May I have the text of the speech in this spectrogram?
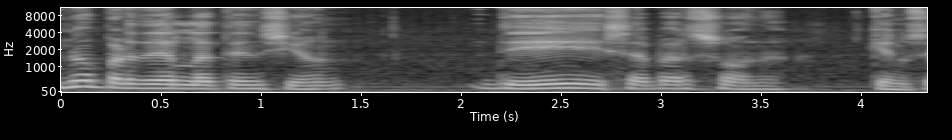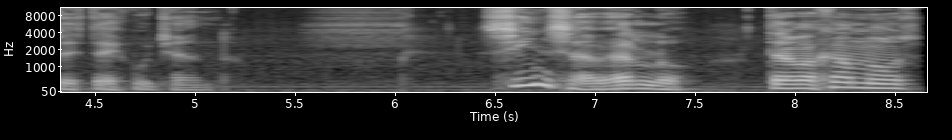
no perder la atención de esa persona que nos está escuchando. Sin saberlo, trabajamos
